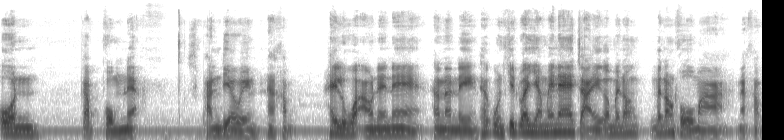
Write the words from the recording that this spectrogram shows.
โอนกับผมเนี่ยพันเดียวเองนะครับ ให้รู้ว่าเอาแน่ๆเท่านั้นเอง ถ้าคุณคิดว่ายังไม่แน่ใจก็ไม่ต้องไม่ต้องโทรมานะครับ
